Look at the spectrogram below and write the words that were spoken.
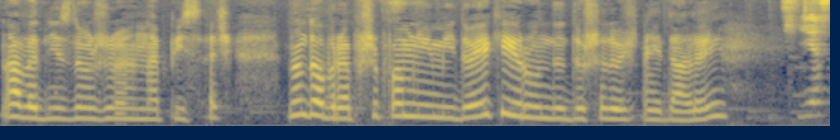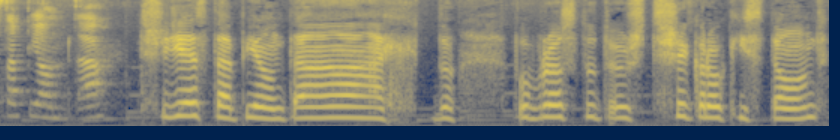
Nawet nie zdążyłem napisać. No dobra, przypomnij mi, do jakiej rundy doszedłeś najdalej? 35. 35, ach, to po prostu to już trzy kroki stąd.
